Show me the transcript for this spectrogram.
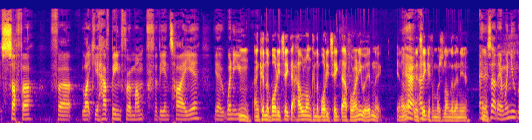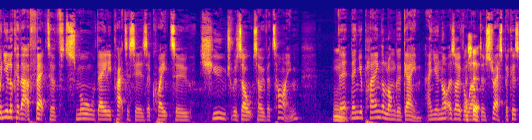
suffer for like you have been for a month for the entire year? You know, when are you? Mm. And can the body take that? How long can the body take that for anyway? Isn't it? You know, yeah, it's going to take it for much longer than you. And yeah. exactly, and when you when you look at that effect of small daily practices equate to huge results over time, mm. then, then you're playing a longer game, and you're not as overwhelmed and stressed because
